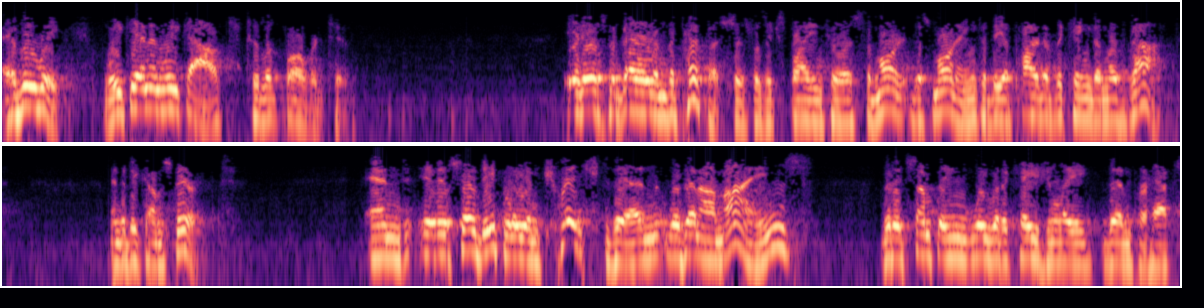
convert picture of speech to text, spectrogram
every week, week in and week out, to look forward to. It is the goal and the purpose, as was explained to us this morning, to be a part of the kingdom of God and to become spirit. And it is so deeply entrenched then within our minds that it's something we would occasionally then perhaps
